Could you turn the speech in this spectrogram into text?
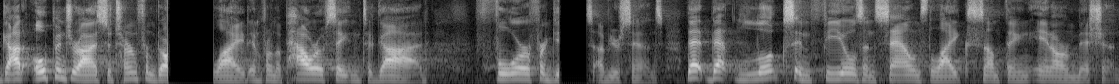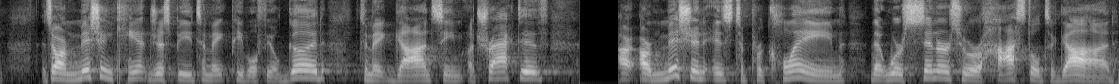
God opened your eyes to turn from dark to light and from the power of Satan to God for forgiveness of your sins. That, that looks and feels and sounds like something in our mission. And so our mission can't just be to make people feel good, to make God seem attractive, our, our mission is to proclaim that we're sinners who are hostile to God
